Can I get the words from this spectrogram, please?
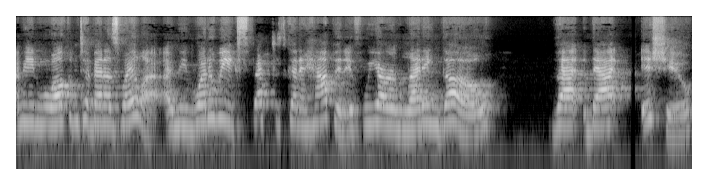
I mean, welcome to Venezuela. I mean, what do we expect is going to happen if we are letting go that that issue?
